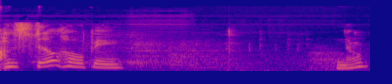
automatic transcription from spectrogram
I'm still hoping. Nope.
